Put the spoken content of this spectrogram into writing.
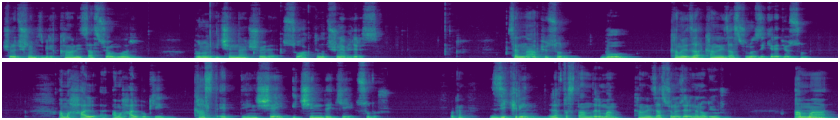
Şöyle düşünebiliriz. Bir kanalizasyon var. Bunun içinden şöyle su aktığını düşünebiliriz. Sen ne yapıyorsun? Bu kanaliza kanalizasyonu zikrediyorsun. Ama hal ama halbuki kast ettiğin şey içindeki sudur. Bakın zikrin lafızlandırman kanalizasyon üzerinden oluyor. Ama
